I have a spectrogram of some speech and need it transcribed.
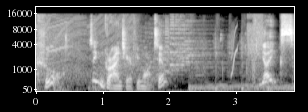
cool. So you can grind here if you want to. Yikes!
